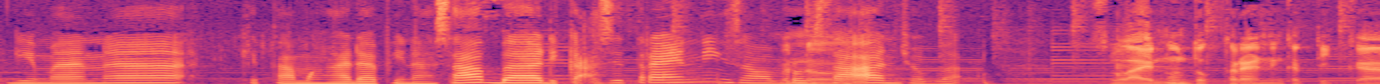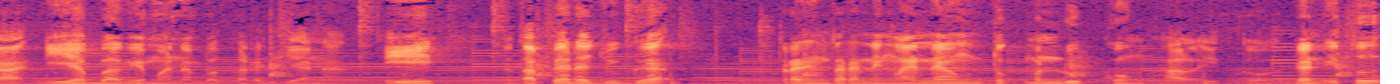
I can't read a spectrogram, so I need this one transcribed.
Gimana kita menghadapi nasabah, dikasih training sama perusahaan coba. Selain Hmm. untuk training ketika dia bagaimana bekerja nanti, tetapi ada juga training-training lainnya untuk mendukung hal itu. Dan itu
